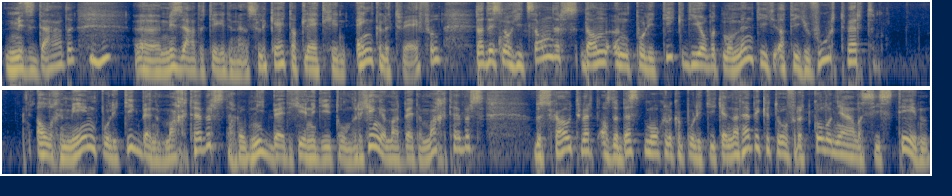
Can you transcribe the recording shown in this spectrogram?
misdaden, mm -hmm. uh, misdaden tegen de menselijkheid, dat leidt geen enkele twijfel. Dat is nog iets anders dan een politiek die op het moment die, dat die gevoerd werd, algemeen politiek bij de machthebbers, daarom niet bij degenen die het ondergingen, maar bij de machthebbers, beschouwd werd als de best mogelijke politiek. En dan heb ik het over het koloniale systeem.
